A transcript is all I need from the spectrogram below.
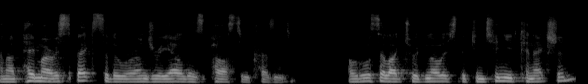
And I pay my respects to the Wurundjeri elders past and present. I would also like to acknowledge the continued connection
